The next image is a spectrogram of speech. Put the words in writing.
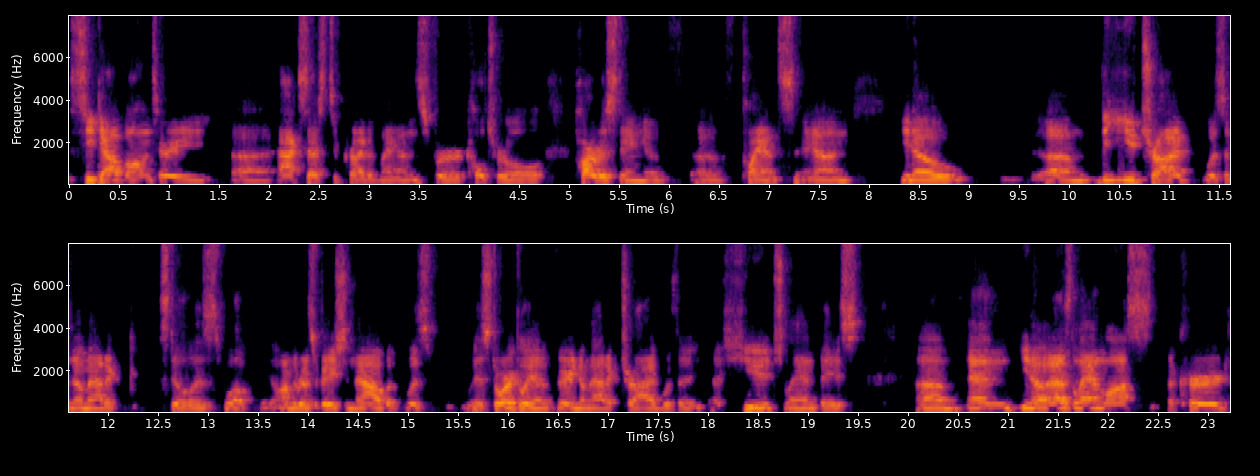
seek out voluntary uh, access to private lands for cultural harvesting of, of plants. And, you know, um, the Ute tribe was a nomadic, still is, well, on the reservation now, but was historically a very nomadic tribe with a, a huge land base. Um, and, you know, as land loss occurred,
